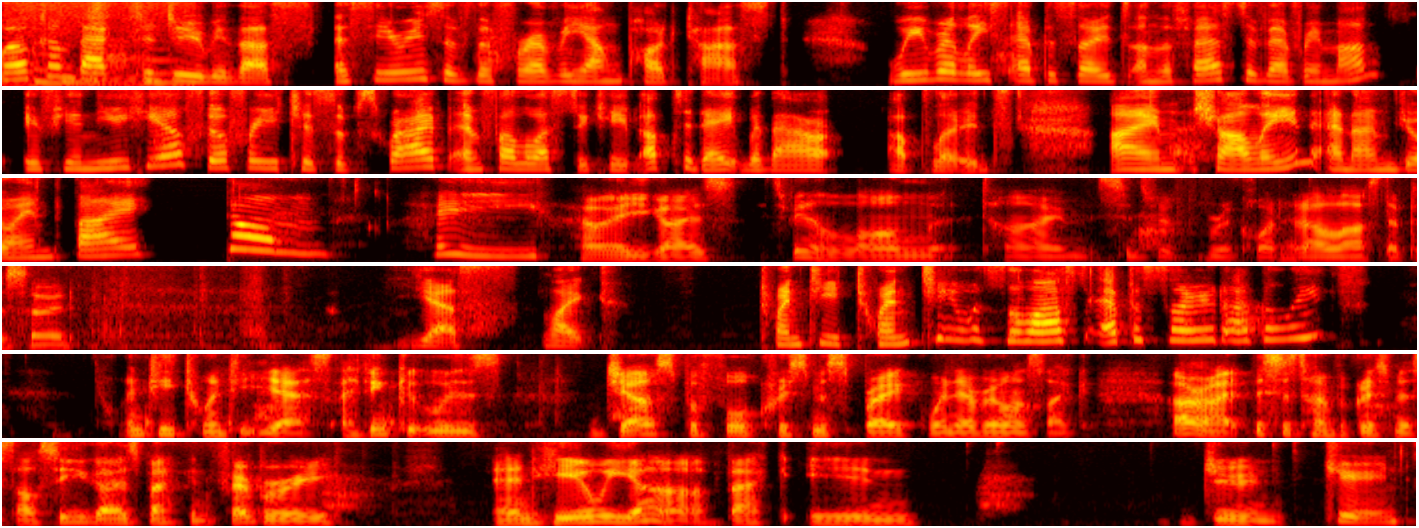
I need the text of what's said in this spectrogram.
Welcome back to Do With Us, a series of the Forever Young podcast. We release episodes on the first of every month. If you're new here, feel free to subscribe and follow us to keep up to date with our uploads. I'm Charlene and I'm joined by Dom. Hey, how are you guys? It's been a long time since we've recorded our last episode. Yes, like 2020 was the last episode, I believe. 2020, yes. I think it was just before Christmas break when everyone's like, all right, this is time for Christmas. I'll see you guys back in February. And here we are back in June. June.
